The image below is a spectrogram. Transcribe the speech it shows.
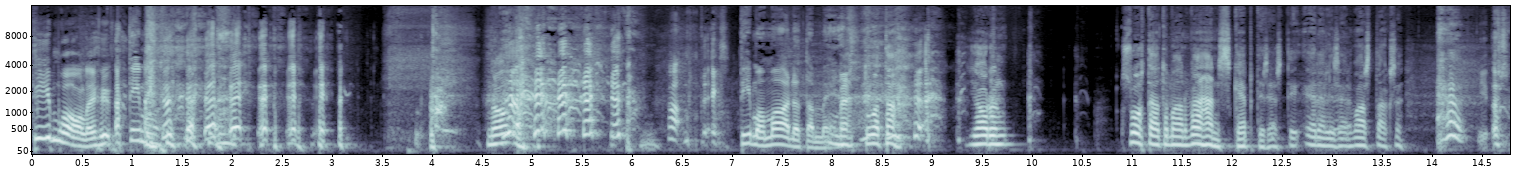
Timo, ole hyvä. Timo. No, Timo, maadota meitä. tuota, joudun suhtautumaan vähän skeptisesti edelliseen vastaukseen, Kiitos.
